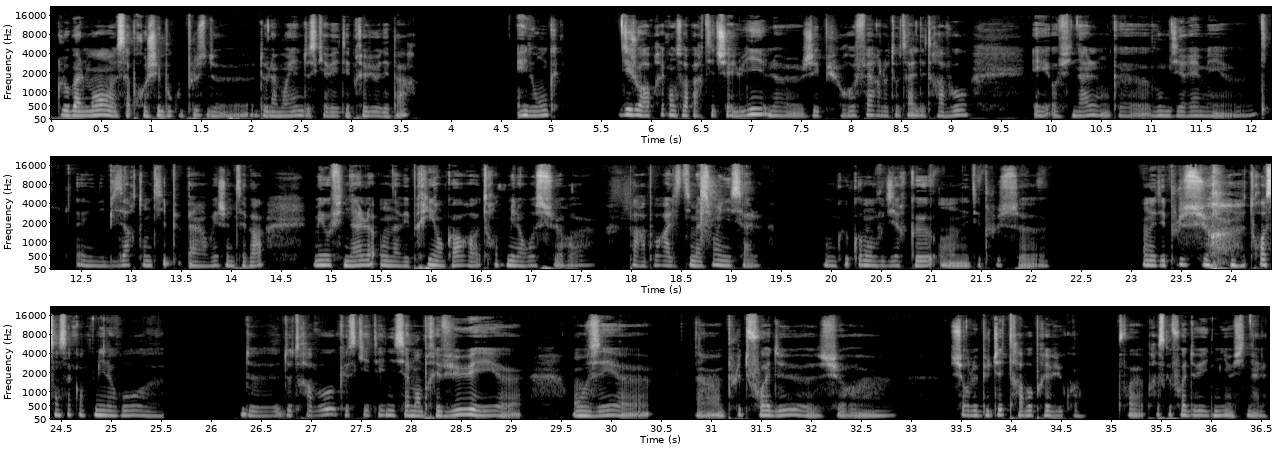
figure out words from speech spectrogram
globalement s'approcher beaucoup plus de, la moyenne de ce qui avait été prévu au départ. Et donc, dix jours après qu'on soit parti de chez lui, j'ai pu refaire le total des travaux. Et au final, donc vous me direz, mais il est bizarre ton type. Ben oui, je ne sais pas. Mais au final, on avait pris encore 30 000 euros sur, par rapport à l'estimation initiale. Donc comment vous dire que on était plus, on était plus sur 350 000 euros de, travaux que ce qui était initialement prévu et on faisait un plus de x2 sur, sur le budget de travaux prévus quoi. presque x2 et demi au final.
